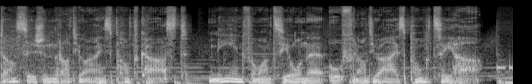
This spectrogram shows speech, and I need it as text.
Das ist ein Radio 1 Podcast. Mehr Informationen auf radio1.ch.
